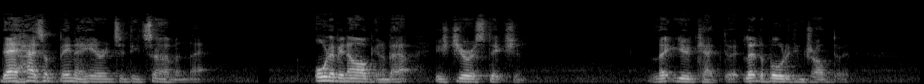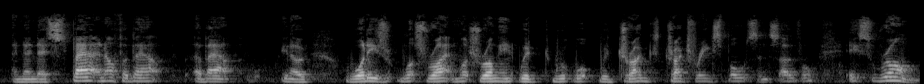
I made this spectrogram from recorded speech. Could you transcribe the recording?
there hasn't been a hearing to determine that. All they've been arguing about is jurisdiction. Let UKAD do it. Let the border control do it. And then they're spouting off about about you know what is what's right and what's wrong in, with, with with drugs, drug-free sports, and so forth. It's wrong.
